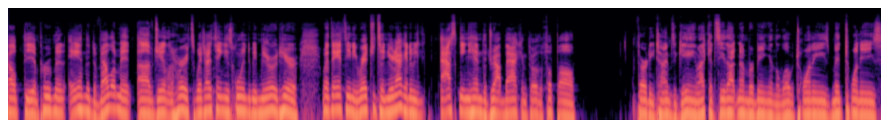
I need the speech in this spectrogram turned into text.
helped the improvement and the development of Jalen Hurts, which I think is going to be mirrored here with Anthony Richardson. You're not going to be asking him to drop back and throw the football 30 times a game. I could see that number being in the low 20s, mid 20s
